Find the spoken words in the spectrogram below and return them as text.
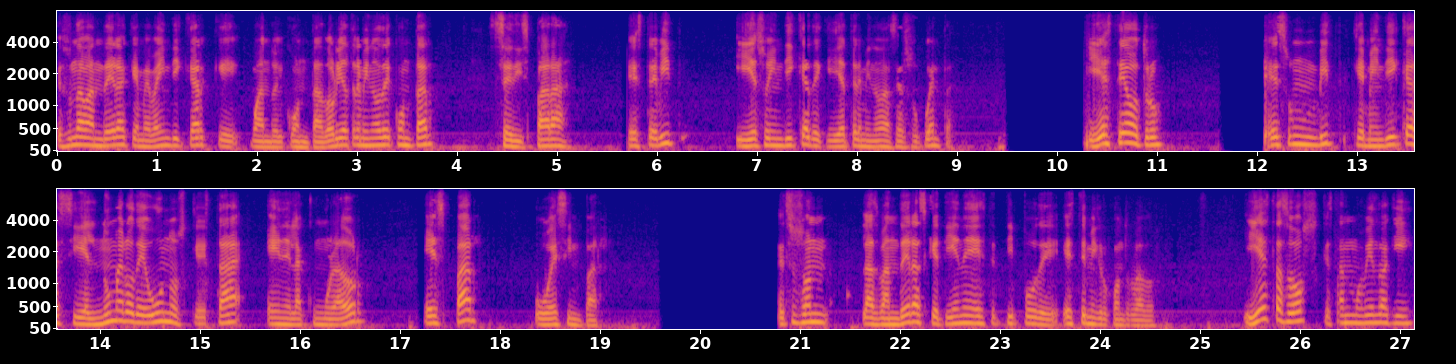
Es una bandera que me va a indicar que cuando el contador ya terminó de contar, se dispara este bit y eso indica de que ya terminó de hacer su cuenta. Y este otro es un bit que me indica si el número de unos que está en el acumulador es par o es impar. Esas son las banderas que tiene este tipo de, este microcontrolador. Y estas dos que estamos viendo aquí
